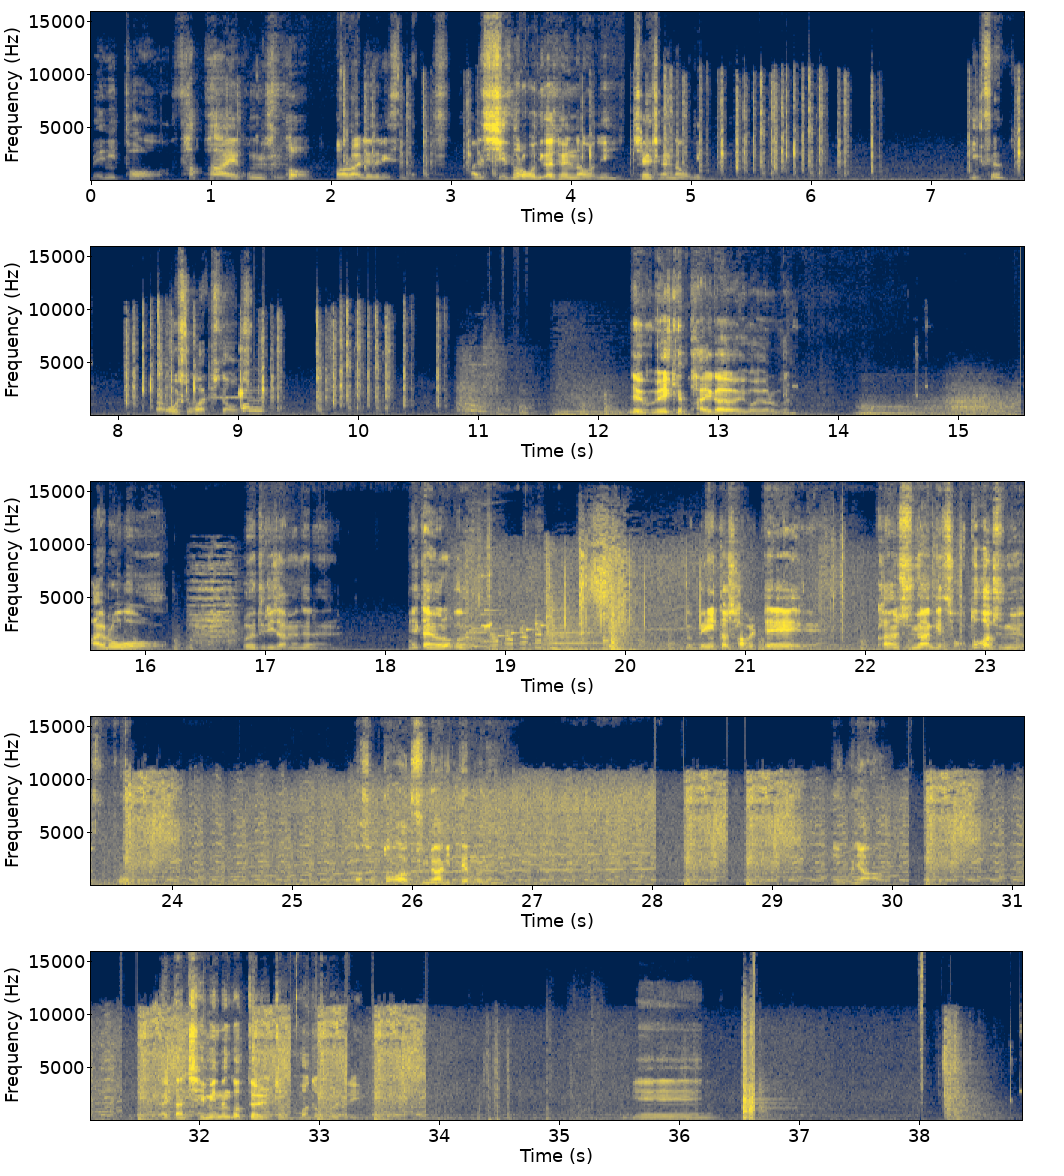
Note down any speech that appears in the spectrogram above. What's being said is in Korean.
매니터 사파의 공유법 바로 알려드리겠습니다. 아니 시설 어디가 제일 나오지? 제일 잘 나오니? 익스? 아 어디서 갑시다. 어디서. 근데 왜 이렇게 밝아요 이거 여러분? 바로 보여드리자면은 일단 여러분 그 매니터 잡을 때 가장 중요한 게 속도가 중요해요 속도. 그러니까 속도가 중요하기 때문에 뭐냐. 일단 재밌는 것들 좀 먼저 보여드림. 이게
